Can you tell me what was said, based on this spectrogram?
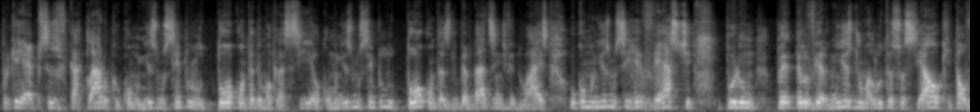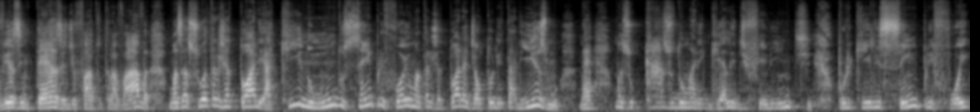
Porque é preciso ficar claro que o comunismo sempre lutou contra a democracia, o comunismo sempre lutou contra as liberdades individuais, o comunismo se reveste por um pelo verniz de uma luta social que talvez em tese de fato travava, mas a sua trajetória aqui no mundo sempre foi uma trajetória de autoritarismo, né? Mas o caso do Marighella é diferente, porque ele sempre foi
